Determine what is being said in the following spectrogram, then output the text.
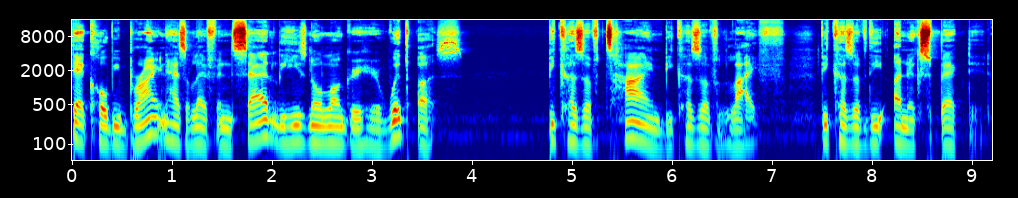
that Kobe Bryant has left. And sadly, he's no longer here with us because of time, because of life, because of the unexpected.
